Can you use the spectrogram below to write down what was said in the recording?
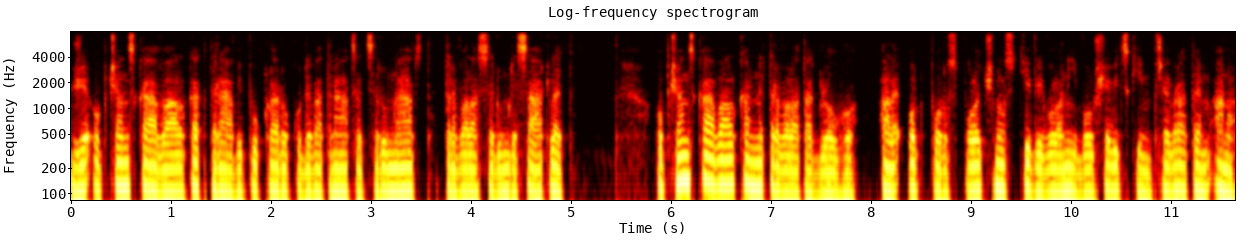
že občanská válka, která vypukla roku 1917, trvala 70 let. Občanská válka netrvala tak dlouho, ale odpor společnosti vyvolaný bolševickým převratem ano.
